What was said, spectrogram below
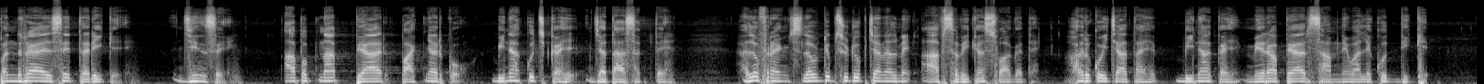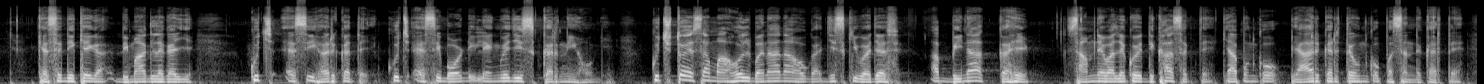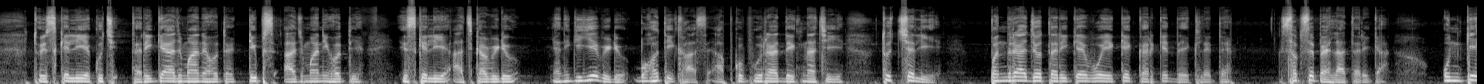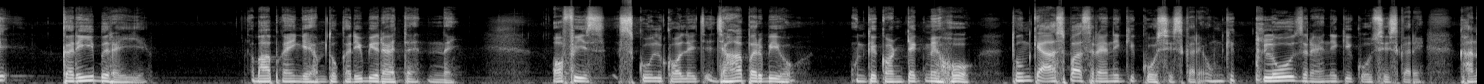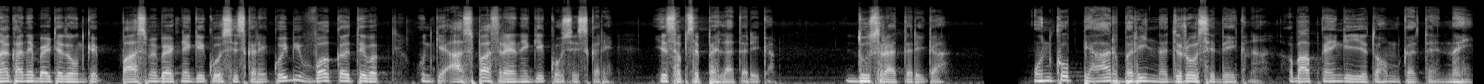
पंद्रह ऐसे तरीके, जिनसे आप अपना प्यार पार्टनर को बिना कुछ कहे जता सकते हैं। Hello friends, love tips YouTube channel में आप सभी का स्वागत है। हर कोई चाहता है बिना कहे मेरा प्यार सामने वाले को दिखे। कैसे दिखेगा? दिमाग लगाइए। कुछ ऐसी हरकतें, कुछ ऐसी बॉडी लैंग्वेजेस करनी होगी। कुछ तो ऐसा माहौल बनाना होगा जिसकी वजह से आप बिना कहे सामने वाले को दिखा सकते हैं कि आप उनको प्यार करते उनको पसंद करते हैं। तो इसके लिए कुछ तरीके आजमाने होते हैं, टिप्स आजमानी होती है। इसके लिए आज का वीडियो, यानी कि ये वीडियो बहुत ही खास है, आपको पूरा देखना चाहिए। तो चलिए, पंद्रह जो तरीके वो एक एक करके देख लेते हैं। सबसे पहला तरीका, उनके करीब रहिए। अब आप कहेंगे, हम तो करीब ही रहते हैं। नहीं। ऑफ़िस, स्कूल, कॉलेज, जहाँ पर भी हो, उनके कांटेक्ट में हो तो उनके आसपास रहने की कोशिश करें, उनके क्लोज़ रहने की कोशिश करें, खाना खाने बैठे तो उनके पास में बैठने की कोशिश करें, कोई भी वर्क करते वक्त उनके आसपास रहने की कोशिश करें। ये सबसे पहला तरीका। दूसरा तरीका, उनको प्यार भरी नज़रों से देखना। अब आप कहेंगे, ये तो हम करते हैं। नहीं,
